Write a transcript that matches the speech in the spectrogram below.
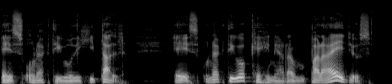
es un activo digital. Es un activo que generaron para ellos,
